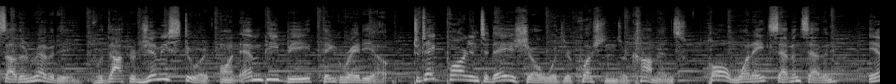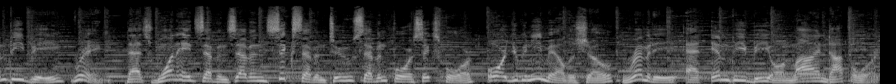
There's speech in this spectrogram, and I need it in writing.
Southern Remedy with Dr. Jimmy Stewart on MPB Think Radio. To take part in today's show with your questions or comments, call 1 877 MPB Ring. That's 1 877 672 7464, or you can email the show remedy at mpbonline.org.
